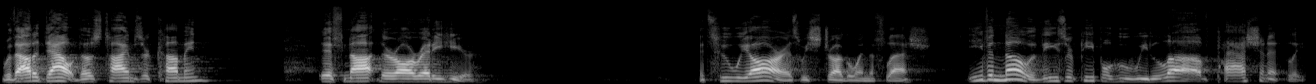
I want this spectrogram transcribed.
Without a doubt, those times are coming. If not, they're already here. It's who we are as we struggle in the flesh, even though these are people who we love passionately.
